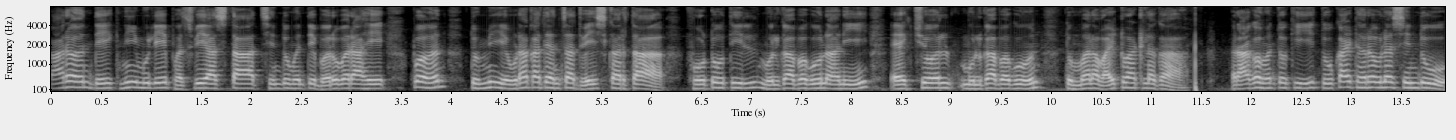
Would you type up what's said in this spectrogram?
कारण देखणी मुले फसवी असतात. सिंधू म्हणते बरोबर आहे पण तुम्ही एवढा का त्यांचा द्वेष करता? फोटोतील मुलगा बघून आणि ॲक्च्युअल मुलगा बघून तुम्हाला वाईट वाटलं का? राघव म्हणतो की तू काय ठरवलं सिंधू?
